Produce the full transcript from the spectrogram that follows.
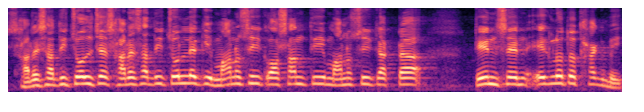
সাড়ে সাথী চলছে, সাড়ে সাথী চললে কি মানসিক অশান্তি, মানসিক একটা টেনশন এগুলো তো থাকবেই।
